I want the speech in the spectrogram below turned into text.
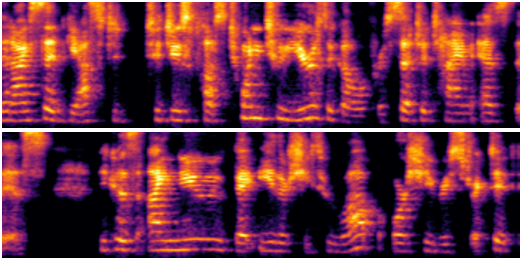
that I said yes to, to Juice Plus 22 years ago for such a time as this because I knew that either she threw up or she restricted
